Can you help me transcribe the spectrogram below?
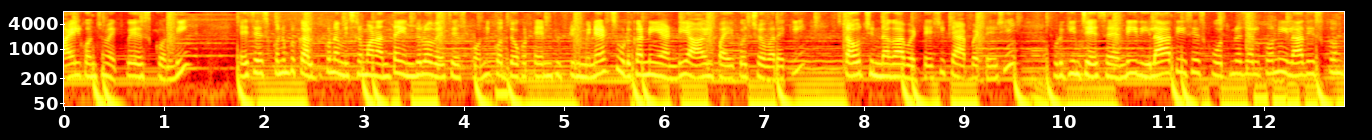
ఆయిల్ కొంచెం ఎక్కువ వేసుకోండి. వేసేసుకొని ఇప్పుడు కలుపుకున్న మిశ్రమాన్ని అంతా ఇందులో వేసేసుకొని కొద్దిగా ఒక టెన్ ఫిఫ్టీన్ మినిట్స్ ఉడకనియండి. ఆయిల్ పైకి వచ్చే వరకు. స్టవ్ చిన్నగా పెట్టేసి క్యాప్ పెట్టేసి ఉడికించేసేయండి. ఇది ఇలా తీసేసి కొత్తిమీర చల్లుకొని ఇలా తీసుకొని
